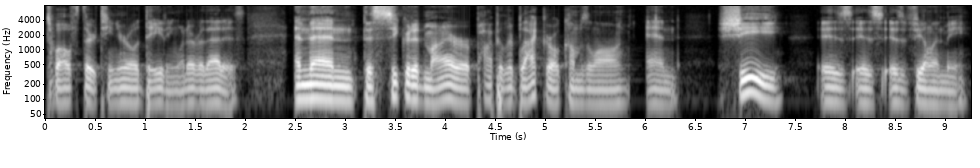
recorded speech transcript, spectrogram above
12, 13 year old dating, whatever that is. And then this secret admirer, popular black girl comes along and she is is is feeling me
